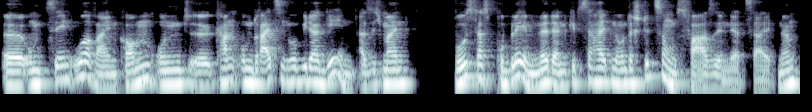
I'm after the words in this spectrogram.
äh, um 10 Uhr reinkommen und äh, kann um 13 Uhr wieder gehen? Also ich meine, wo ist das Problem? Ne? Dann gibt es da halt eine Unterstützungsphase in der Zeit. Ne?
